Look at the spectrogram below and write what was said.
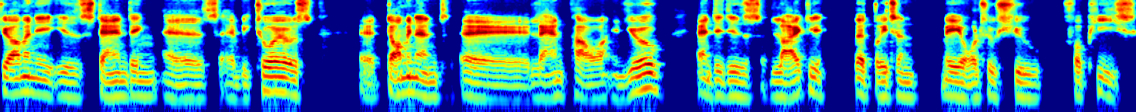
Germany is standing as a victorious, uh, dominant uh, land power in Europe, and it is likely that Britain may also sue for peace.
